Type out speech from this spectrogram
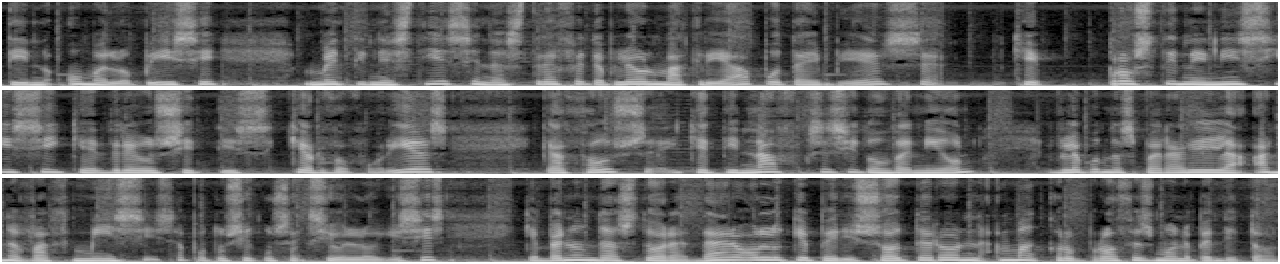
την ομαλοποίηση με την εστίαση να στρέφεται πλέον μακριά από τα MPS και προς την ενίσχυση και εδραίωση της κερδοφορίας καθώς και την αύξηση των δανείων βλέποντας παράλληλα αναβαθμίσεις από τους οίκους αξιολόγησης και μπαίνοντας στο ραντάρ όλο και περισσότερων μακροπρόθεσμων επενδυτών.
